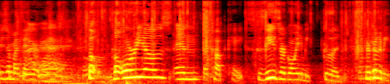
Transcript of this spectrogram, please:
These are my favorite ones. Alright, The, the Oreos and the cupcakes, because these are going to be good. They're going to be.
